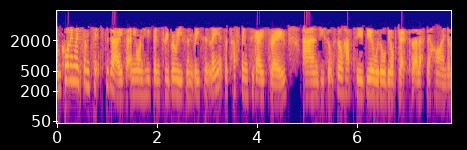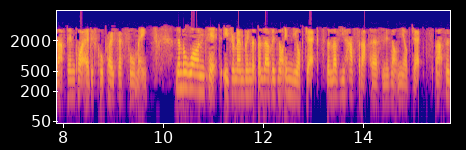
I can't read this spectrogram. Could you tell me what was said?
I'm calling with some tips today for anyone who's been through bereavement recently. It's a tough thing to go through and you sort of still have to deal with all the objects that are left behind and that's been quite a difficult process for me. Number one tip is remembering that the love is not in the objects. The love you have for that person is not in the objects. That's a,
